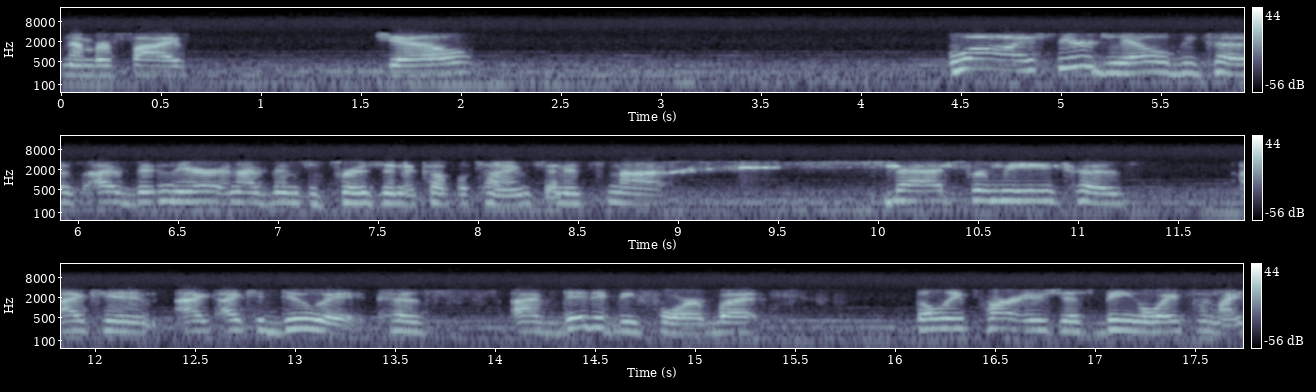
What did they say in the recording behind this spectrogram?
Number five, jail. Well, I fear jail because I've been there and I've been to prison a couple times, and it's not bad for me because I can I, I can do it because I've did it before. But the only part is just being away from my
